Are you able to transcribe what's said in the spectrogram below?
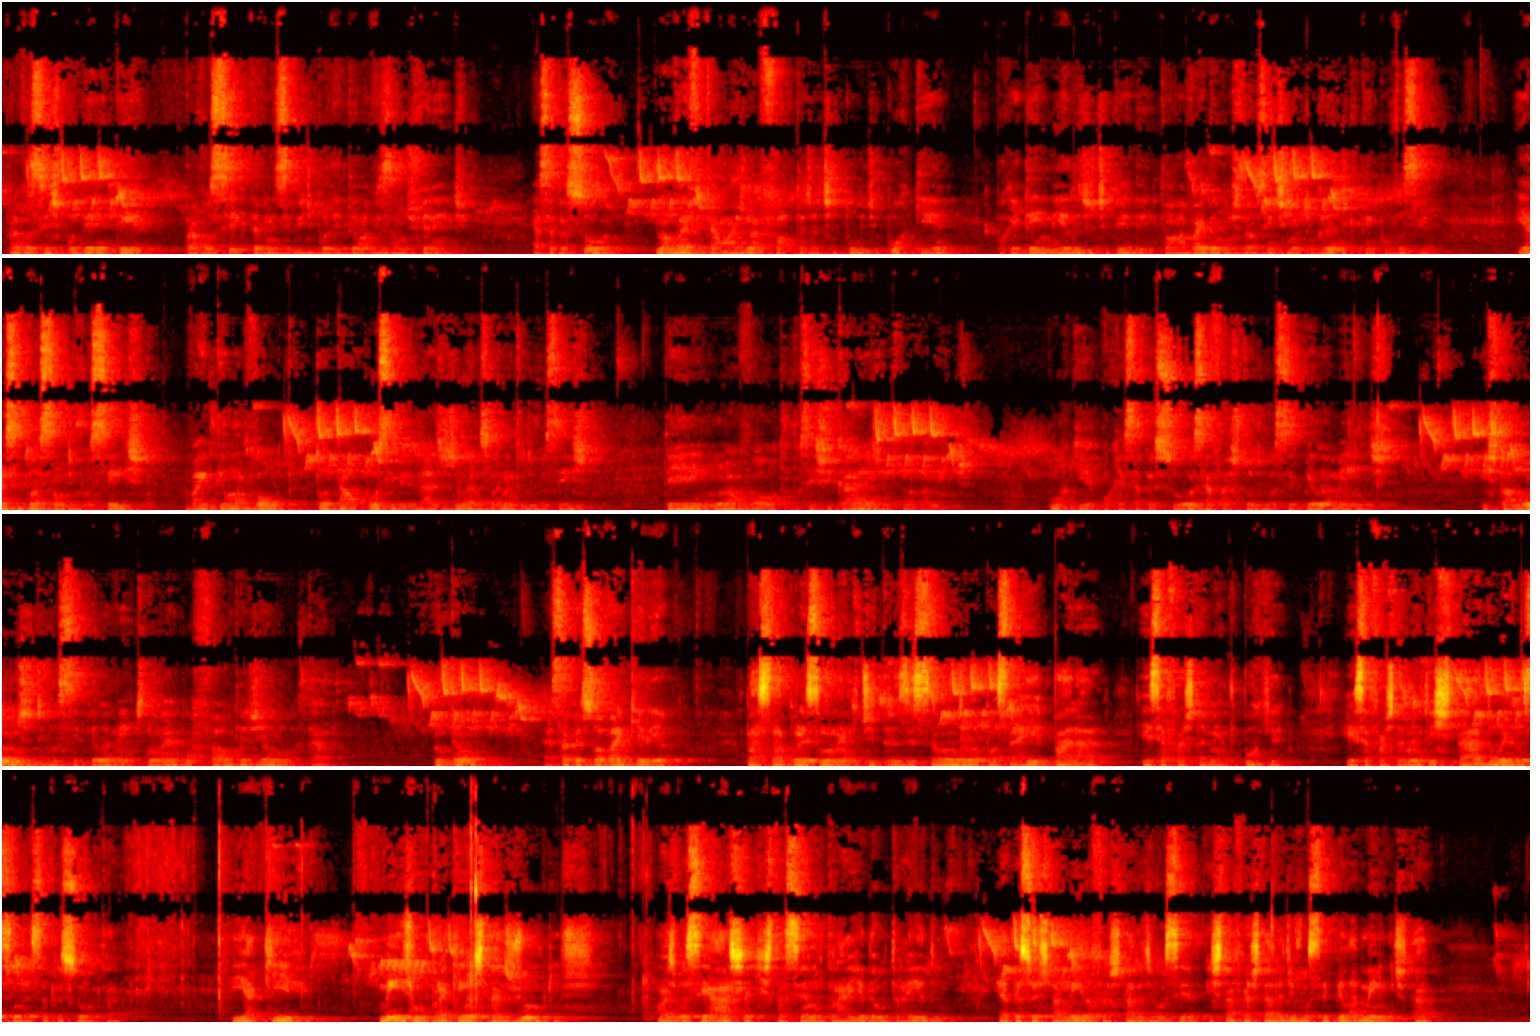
para vocês poderem ter, para você que está vendo esse vídeo, poder ter uma visão diferente. Essa pessoa não vai ficar mais na falta de atitude. Por quê? Porque tem medo de te perder. Então ela vai demonstrar o sentimento grande que tem por você. E a situação de vocês vai ter uma volta. Total possibilidade de um relacionamento de vocês terem uma volta, vocês ficarem juntos novamente. Por quê? Porque essa pessoa se afastou de você pela mente. Está longe de você pela mente. Não é por falta de amor, tá? Então, essa pessoa vai querer passar por esse momento de transição onde ela possa reparar esse afastamento. Por quê? Esse afastamento está doendo sim nessa pessoa, tá? E aqui, mesmo para quem está juntos, mas você acha que está sendo traída ou traído, e a pessoa está meio afastada de você, está afastada de você pela mente, tá?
